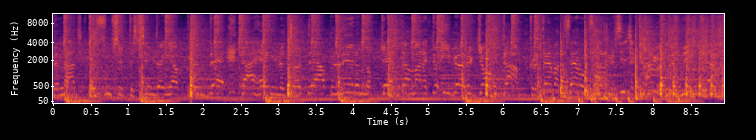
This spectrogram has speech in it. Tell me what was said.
난 아직도 숨 쉴 때 심장이 아픈데 다행히 는 절대 아플 일은 없겠다. 만약 또 이별을 경담. 그럴 때마다 새로운 사랑을 시작하면 되니까.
